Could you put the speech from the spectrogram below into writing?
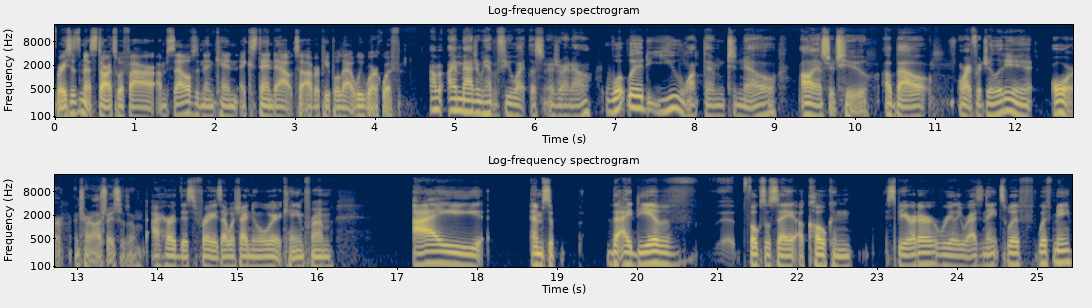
racism that starts with our ourselves and then can extend out to other people that we work with. I, imagine we have a few white listeners right now. What would you want them to know? I'll answer too about white fragility or internalized racism. I heard this phrase. I wish I knew where it came from. I am the idea of uh, folks will say a co-conspirator really resonates with with me.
